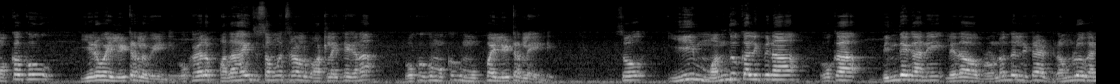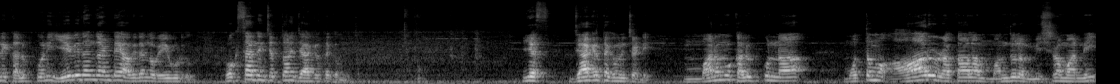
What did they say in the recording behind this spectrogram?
మొక్కకు ఇరవై లీటర్లు వేయండి. ఒకవేళ పదహైదు సంవత్సరాలు అట్లయితే కనుక ఒక్కొక్క మొక్కకు ముప్పై లీటర్లు వేయండి. సో ఈ మందు కలిపిన ఒక బిందె కానీ లేదా ఒక రెండు వందల లీటర్ డ్రమ్లో కానీ కలుపుకొని ఏ విధంగా అంటే ఆ విధంగా వేయకూడదు. ఒకసారి నేను చెప్తాను జాగ్రత్తగా గమనించండి. ఎస్ జాగ్రత్త గమనించండి. మనము కలుపుకున్న మొత్తము ఆరు రకాల మందుల మిశ్రమాన్ని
